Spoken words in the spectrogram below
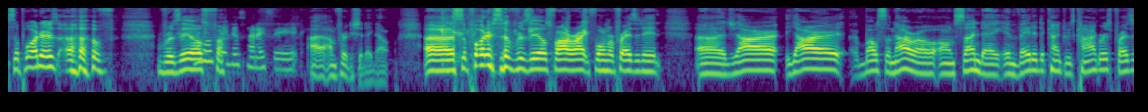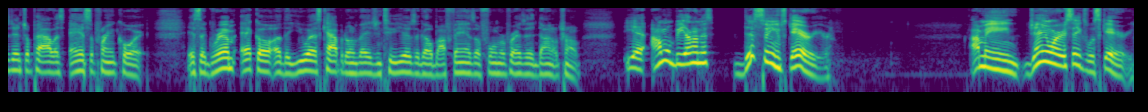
supporters of I Brazil's don't far- think that's how they say it. I, I'm pretty sure they don't. Uh, supporters of Brazil's far right former president uh, Jair, Jair Bolsonaro on Sunday invaded the country's Congress, presidential palace, and Supreme Court. It's a grim echo of the U.S. Capitol invasion two years ago by fans of former President Donald Trump. Yeah, I'm gonna be honest. This seems scarier. I mean, January 6th was scary,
